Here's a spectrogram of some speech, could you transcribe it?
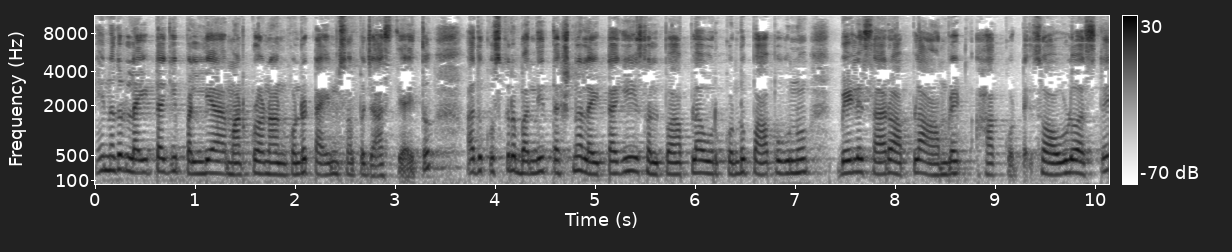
ಏನಾದರೂ ಲೈಟಾಗಿ ಪಲ್ಯ ಮಾಡ್ಕೊಳ್ಳೋಣ ಅಂದ್ಕೊಂಡು ಟೈಮ್ ಸ್ವಲ್ಪ ಜಾಸ್ತಿ ಆಯಿತು. ಅದಕ್ಕೋಸ್ಕರ ಬಂದಿದ್ದ ತಕ್ಷಣ ಲೈಟಾಗಿ ಸ್ವಲ್ಪ ಹಪ್ಪಳ ಹುರ್ಕೊಂಡು ಪಾಪುಗೂ ಬೇಳೆ ಸಾರು ಹಪ್ಪಳ ಆಮ್ಲೆಟ್ ಹಾಕ್ಕೊಟ್ಟೆ. ಸೊ ಅವಳು ಅಷ್ಟೇ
